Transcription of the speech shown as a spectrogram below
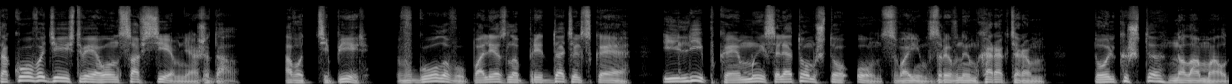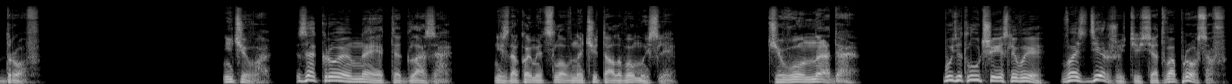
Такого действия он совсем не ожидал. А вот теперь в голову полезла предательская и липкая мысль о том, что он своим взрывным характером только что наломал дров. «Ничего, закроем на это глаза», — незнакомец словно читал его мысли. «Чего надо?» «Будет лучше, если вы воздержитесь от вопросов».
